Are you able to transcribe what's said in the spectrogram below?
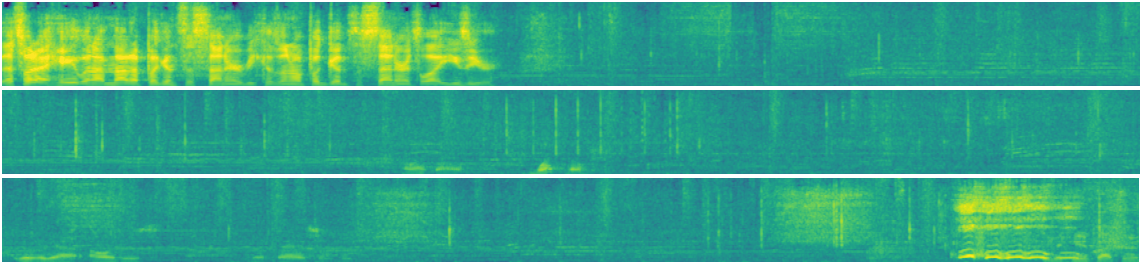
That's what I hate when I'm not up against the center, because when I'm up against the center, it's a lot easier. Oh, that's. What the? Really got all this fashion. They can't stop that.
